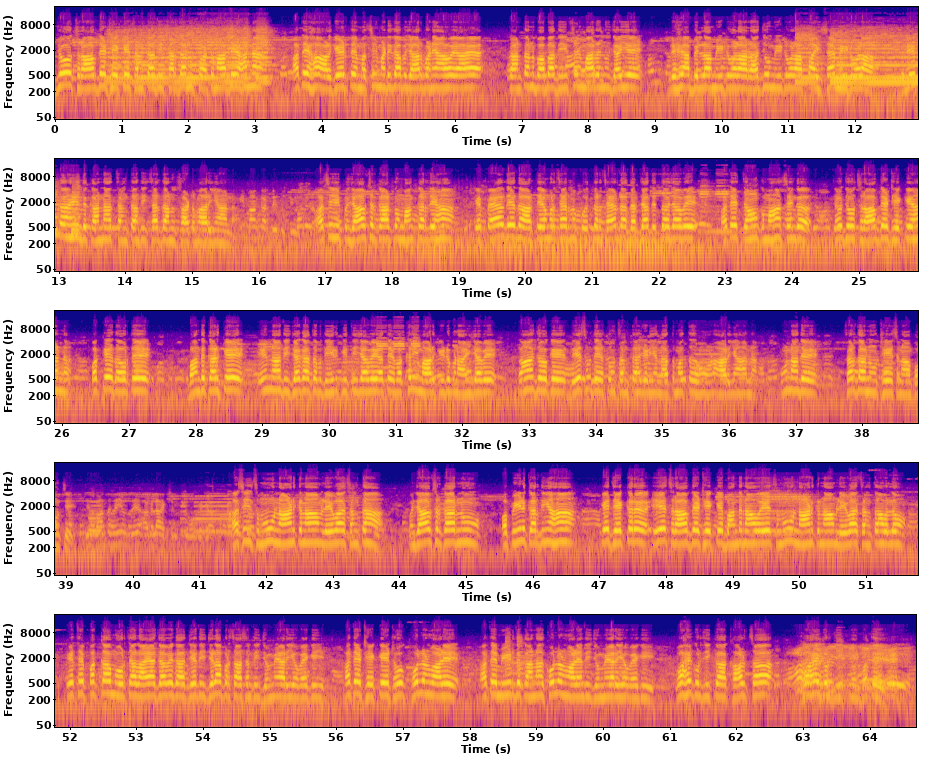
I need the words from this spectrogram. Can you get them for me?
ਜੋ ਸ਼ਰਾਬ ਦੇ ਠੇਕੇ ਸੰਗਤਾਂ ਦੀ ਸਰਦਾ ਨੂੰ ਸੱਟ ਮਾਰਦੇ ਹਨ ਅਤੇ ਹਾਲ ਗੇਟ ਤੇ ਮੱਛੀ ਮੰਡੀ ਦਾ ਬਾਜ਼ਾਰ ਬਣਿਆ ਹੋਇਆ ਹੈ। ਧੰਨ ਧੰਨ ਬਾਬਾ ਦੀਪ ਸਿੰਘ ਮਹਾਰਾਜ ਨੂੰ ਜਾਈਏ। ਲਿਖਿਆ ਬਿੱਲਾ ਮੀਟ ਵਾਲਾ ਰਾਜੂ ਮੀਟ ਵਾਲਾ ਭਾਈ ਸਾਹਿਬ ਮੀਟ ਵਾਲਾ ਅਨੇਕਾਂ ਹੀ ਦੁਕਾਨਾਂ ਸੰਗਤਾਂ ਦੀ ਸਰਦਾ ਨੂੰ ਸੱਟ ਮਾਰੀਆਂ ਹਨ। ਅਸੀਂ ਪੰਜਾਬ ਸਰਕਾਰ ਤੋਂ ਮੰਗ ਕਰਦੇ ਹਾਂ ਕਿ ਪਹਿਲ ਦੇ ਆਧਾਰ ਤੇ ਅੰਮ੍ਰਿਤਸਰ ਨੂੰ ਪਵਿੱਤਰ ਸ਼ਹਿਰ ਦਾ ਦਰਜਾ ਦਿੱਤਾ ਜਾਵੇ ਅਤੇ ਚੌਂਕ ਮਹਾਂ ਸਿੰਘ ਜੋ ਜੋ ਸ਼ਰਾਬ ਦੇ ਠੇਕੇ ਹਨ ਪੱਕੇ ਤੌਰ ਤੇ ਬੰਦ ਕਰਕੇ ਇਹਨਾਂ ਦੀ ਜਗ੍ਹਾ ਤਬਦੀਲ ਕੀਤੀ ਜਾਵੇ ਅਤੇ ਵੱਖਰੀ ਮਾਰਕੀਟ ਬਣਾਈ ਜਾਵੇ ਤਾਂ ਜੋ ਕਿ ਦੇਸ਼ ਵਿਦੇਸ਼ ਤੋਂ ਸੰਗਤਾਂ ਜਿਹੜੀਆਂ ਨਤਮਸਤ ਹੋਣ ਆ ਰਹੀਆਂ ਹਨ ਉਹਨਾਂ ਦੇ ਸਰਦਾ ਨੂੰ ਠੇਸ ਨਾ ਪਹੁੰਚੇ। ਜੇ ਬੰਦ ਨਹੀਂ ਹੁੰਦੇ ਅਗਲਾ ਐਕਸ਼ਨ ਕੀ ਹੋਵੇਗਾ? ਅਸੀਂ ਸਮੂਹ ਨਾਨਕ ਨਾਮ ਲੇਵਾ ਸੰਗਤਾਂ ਪੰਜਾਬ ਸਰਕਾਰ ਨੂੰ ਅਪੀਲ ਕਰਦੀਆਂ ਹਾਂ ਕਿ ਜੇਕਰ ਇਹ ਸ਼ਰਾਬ ਦੇ ਠੇਕੇ ਬੰਦ ਨਾ ਹੋਏ ਸਮੂਹ ਨਾਨਕ ਨਾਮ ਲੇਵਾ ਸੰਗਤਾਂ ਵੱਲੋਂ ਇੱਥੇ ਪੱਕਾ ਮੋਰਚਾ ਲਾਇਆ ਜਾਵੇਗਾ, ਜਿਹਦੀ ਜ਼ਿਲ੍ਹਾ ਪ੍ਰਸ਼ਾਸਨ ਦੀ ਜ਼ਿੰਮੇਵਾਰੀ ਹੋਵੇਗੀ ਅਤੇ ਠੇਕੇ ਖੋਲਣ ਵਾਲੇ ਅਤੇ ਮੀਟ ਦੁਕਾਨਾਂ ਖੋਲਣ ਵਾਲਿਆਂ ਦੀ ਜ਼ਿੰਮੇਵਾਰੀ ਹੋਵੇਗੀ। ਵਾਹਿਗੁਰੂ ਜੀ ਕਾ ਖਾਲਸਾ, ਵਾਹਿਗੁਰੂ ਜੀ ਕੀ ਫਤਿਹ।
